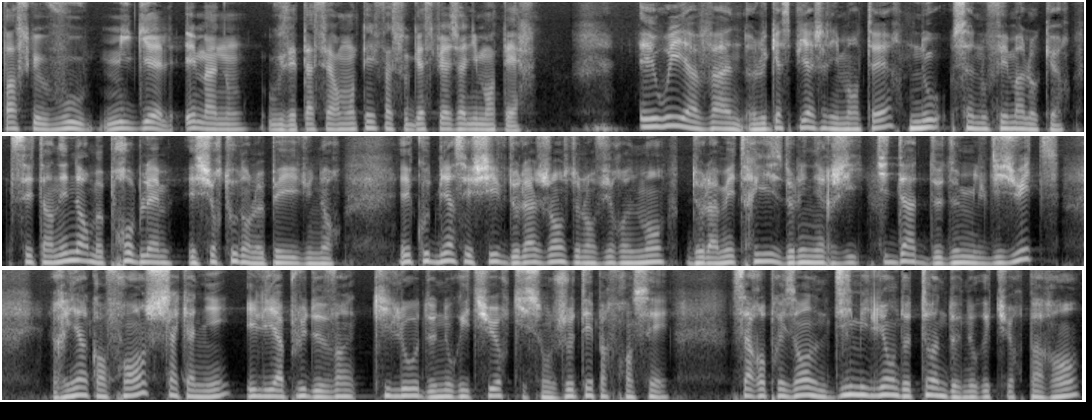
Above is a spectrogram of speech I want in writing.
Parce que vous, Miguel et Manon, vous êtes assermentés face au gaspillage alimentaire. Et oui, à Vannes, le gaspillage alimentaire, nous, ça nous fait mal au cœur. C'est un énorme problème, et surtout dans le pays du Nord. Écoute bien ces chiffres de l'Agence de l'environnement, de la maîtrise de l'énergie, qui datent de 2018. Rien qu'en France, chaque année, il y a plus de 20 kilos de nourriture qui sont jetés par Français. Ça représente 10 millions de tonnes de nourriture par an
